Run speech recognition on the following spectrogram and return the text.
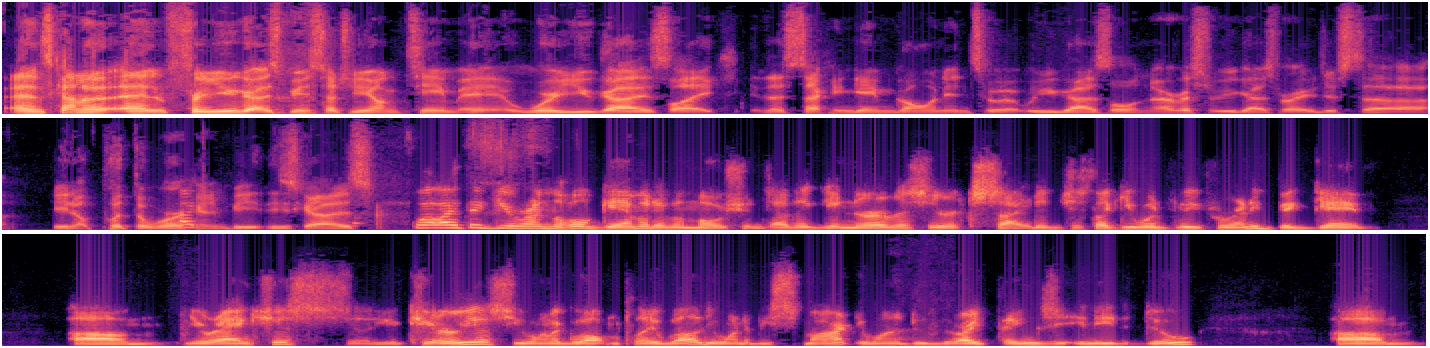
And it's kind of and for you guys being such a young team, eh, were you guys like the second game going into it? Were you guys a little nervous? Or were you guys ready just to you know put the work I, in and beat these guys? Well, I think you run the whole gamut of emotions. I think you're nervous, you're excited, just like you would be for any big game. Um, you're anxious, uh, you're curious, you want to go out and play well, you want to be smart, you want to do the right things that you need to do. Um,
